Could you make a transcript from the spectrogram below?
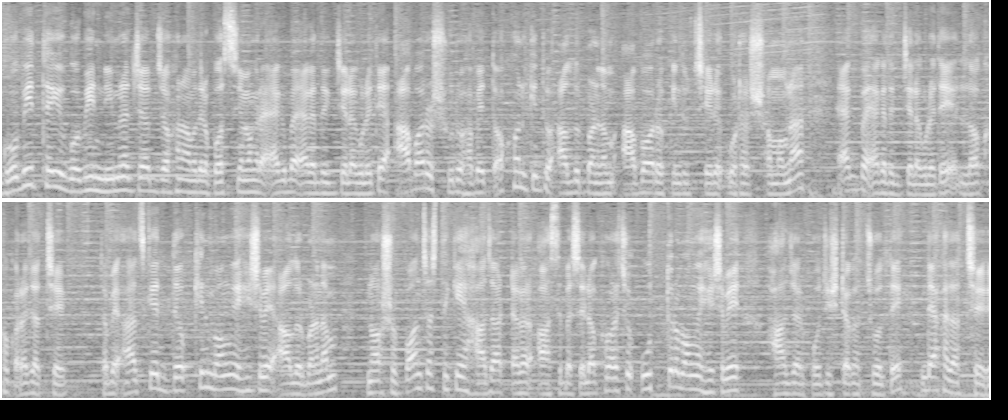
গভীর থেকে গভীর নিম্নচাপ যখন আমাদের পশ্চিমবঙ্গের এক বা একাধিক জেলাগুলিতে আবারও শুরু হবে, তখন কিন্তু আলুর দাম আবারও কিন্তু ছেড়ে ওঠার সম্ভাবনা এক বা একাধিক জেলাগুলিতে লক্ষ্য করা যাচ্ছে। তবে আজকে দক্ষিণবঙ্গে হিসেবে আলুর দাম নশো পঞ্চাশ থেকে হাজার টাকার আশেপাশে লক্ষ্য করা যাচ্ছে। উত্তরবঙ্গে হিসেবে হাজার পঁচিশ টাকা চলতে দেখা যাচ্ছে।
